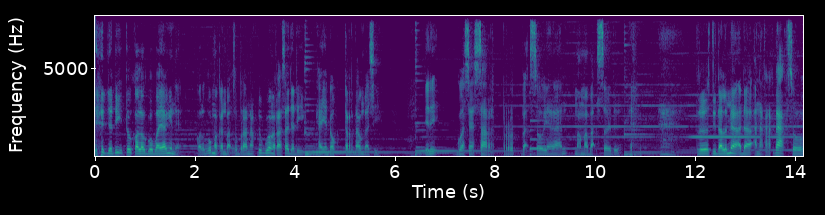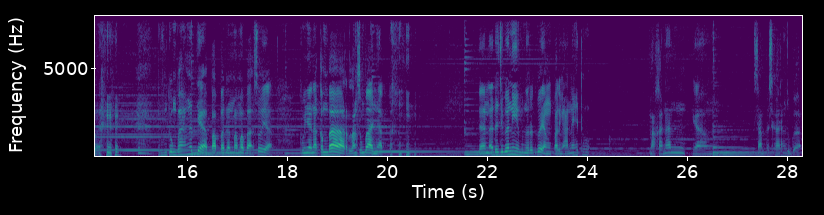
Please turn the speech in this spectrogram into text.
Jadi itu kalau gue bayangin ya kalau gue makan bakso beranak tuh gue ngerasa jadi kayak dokter tau gak sih? Jadi gue sesar perut bakso ya kan? Mama bakso itu. Terus di dalamnya ada anak-anak bakso. Beruntung banget ya papa dan mama bakso ya punya anak kembar langsung banyak. Dan ada juga nih menurut gue yang paling aneh itu makanan yang sampai sekarang juga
